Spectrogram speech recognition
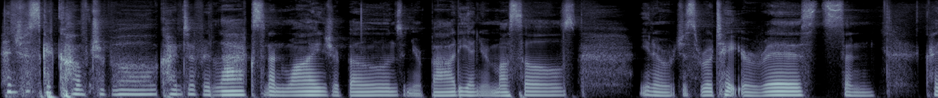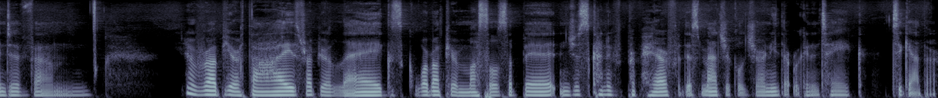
and just get comfortable. Kind of relax and unwind your bones and your body and your muscles. You know, just rotate your wrists and kind of um, you know rub your thighs rub your legs warm up your muscles a bit and just kind of prepare for this magical journey that we're going to take together.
